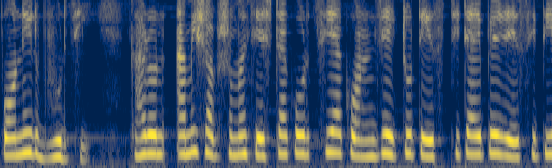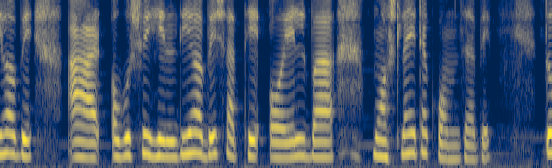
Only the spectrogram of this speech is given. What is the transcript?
পনির ভুর্জি। কারণ আমি সবসময় চেষ্টা করছি এখন যে একটু টেস্টি টাইপের রেসিপি হবে আর অবশ্যই হেলদি হবে, সাথে অয়েল বা মশলা এটা কম যাবে। তো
